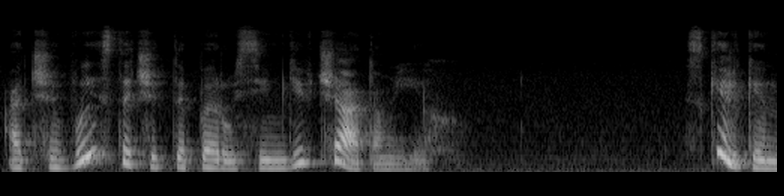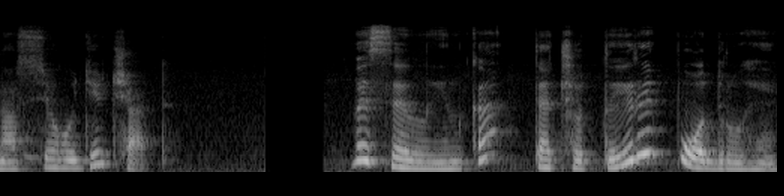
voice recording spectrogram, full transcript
А чи вистачить тепер усім дівчатам їх? Скільки в нас всього дівчат? Веселинка та чотири подруги.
